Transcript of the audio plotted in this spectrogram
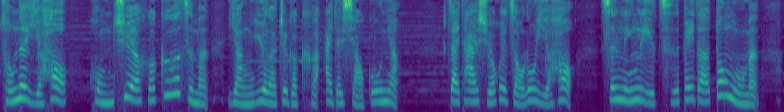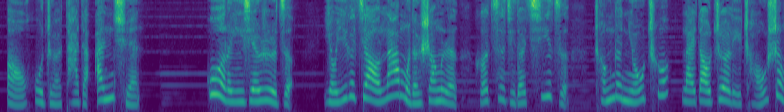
从那以后。孔雀和鸽子们养育了这个可爱的小姑娘，在她学会走路以后，森林里慈悲的动物们保护着她的安全。过了一些日子，有一个叫拉姆的商人和自己的妻子乘着牛车来到这里朝圣。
